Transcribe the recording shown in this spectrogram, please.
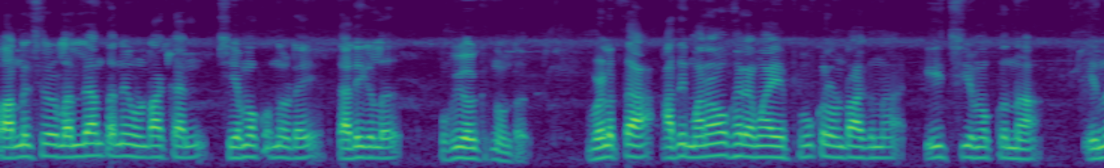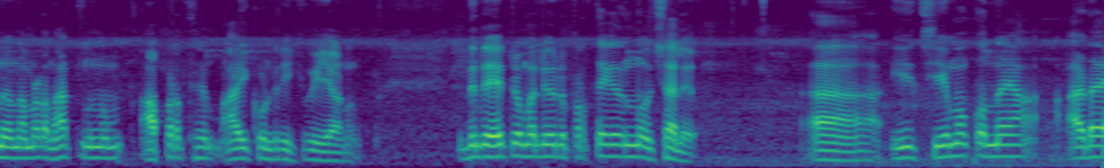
ഫർണിച്ചറുകളെല്ലാം തന്നെ ഉണ്ടാക്കാൻ ചീമക്കൊന്നയുടെ തടികൾ ഉപയോഗിക്കുന്നുണ്ട്. വെളുത്ത അതിമനോഹരമായ പൂക്കളുണ്ടാകുന്ന ഈ ചീമക്കൊന്ന ഇന്ന് നമ്മുടെ നാട്ടിൽ നിന്നും അപ്രത്യം ആയിക്കൊണ്ടിരിക്കുകയാണ്. ഇതിന്റെ ഏറ്റവും വലിയൊരു പ്രത്യേകത എന്ന് വെച്ചാൽ ഈ ചീമക്കൊന്നയുടെ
